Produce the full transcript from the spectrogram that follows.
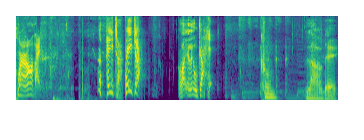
Where are they? Peter, Peter! I like your little jacket. Cum laude.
